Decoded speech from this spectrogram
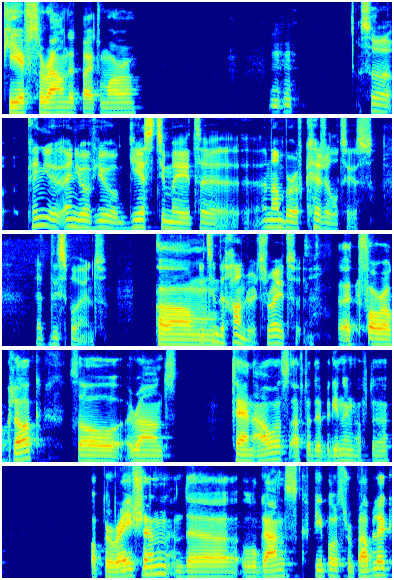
Kiev surrounded by tomorrow. Mm-hmm. So, can you, any of you, guesstimate uh, a number of casualties at this point? Um, it's in the hundreds, right? At four o'clock, so around 10 hours after the beginning of the operation, the Lugansk People's Republic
